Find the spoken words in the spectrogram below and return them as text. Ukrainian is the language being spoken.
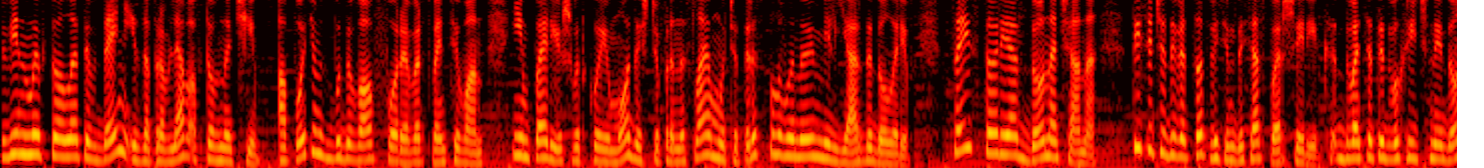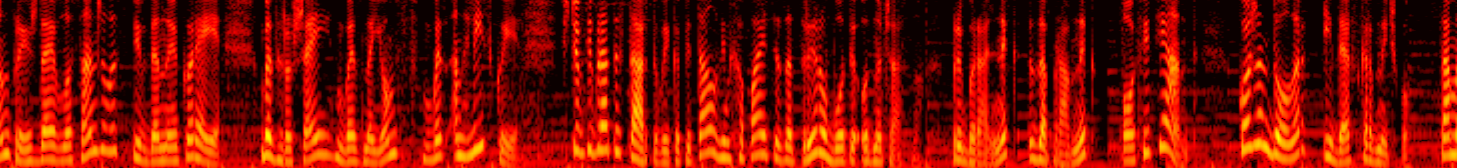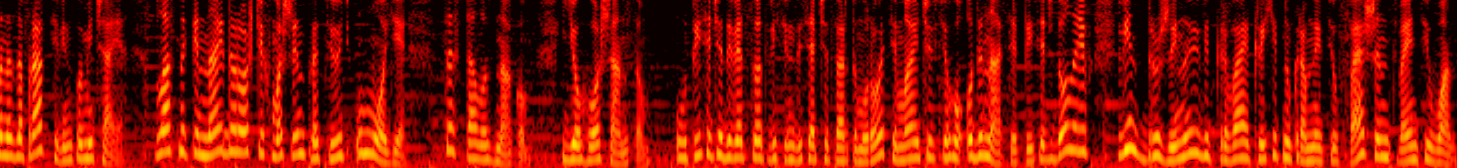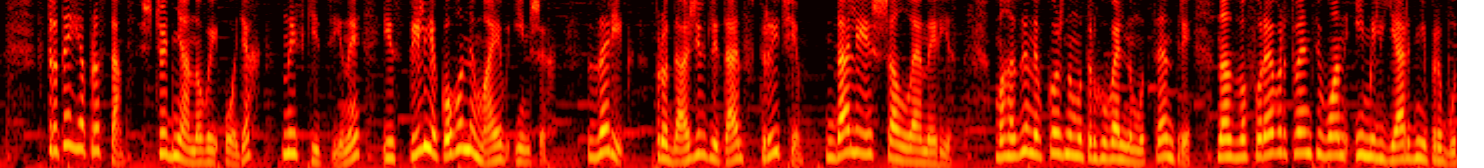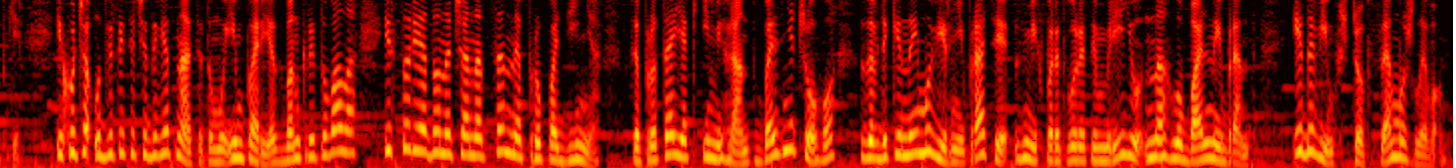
Він мив туалети вдень і заправляв авто вночі, а потім збудував Forever 21 – імперію швидкої моди, що принесла йому 4,5 мільярди доларів. Це історія Дона Чана. 1981 рік. 22-річний Дон приїжджає в Лос-Анджелес з Південної Кореї. Без грошей, без знайомств, без англійської. Щоб зібрати стартовий капітал, він хапається за три роботи одночасно: прибиральник, заправник, офіціант. Кожен долар іде в скарбничку. Саме на заправці він помічає. Власники найдорожчих машин працюють у моді. Це стало знаком, його шансом. У 1984 році, маючи всього 11 тисяч доларів, він з дружиною відкриває крихітну крамницю Fashion 21. Стратегія проста: щодня новий одяг, низькі ціни і стиль, якого немає в інших. За рік продажі взлітають втричі. Далі шалений ріст. Магазини в кожному торговельному центрі, назва Forever 21 і мільярдні прибутки. І хоча у 2019-му імперія збанкритувала, історія Дона Чена – це не про падіння. Це про те, як іммігрант без нічого, завдяки неймовірній праці, зміг перетворити мрію на глобальний бренд і довів, що все можливо.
